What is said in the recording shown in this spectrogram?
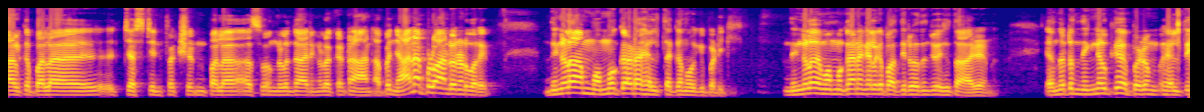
ആൾക്ക് പല ചെസ്റ്റ് ഇൻഫെക്ഷൻ പല അസുഖങ്ങളും കാര്യങ്ങളൊക്കെ ആയിട്ട് അപ്പം ഞാൻ എപ്പോഴും ആൻഡോനോട് പറയും നിങ്ങൾ ആ മമ്മൂക്കയുടെ ഹെൽത്തൊക്കെ നോക്കി പഠിക്കും. നിങ്ങൾ മമ്മൂക്കാനൊക്കെ പത്തിരുപത്തഞ്ച് വയസ്സ് താഴെയാണ്. എന്നിട്ട് നിങ്ങൾക്ക് എപ്പോഴും ഹെൽത്ത്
